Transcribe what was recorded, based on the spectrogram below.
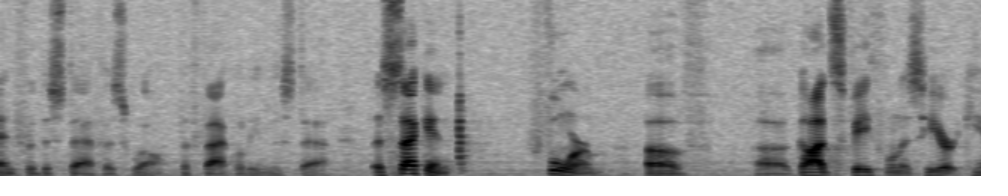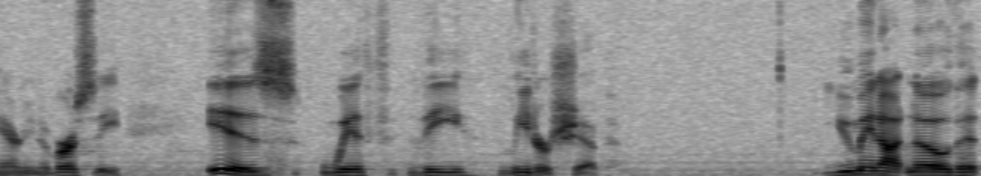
and for the staff as well, the faculty and the staff. The second form of uh, God's faithfulness here at Cairn University is with the leadership. You may not know that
